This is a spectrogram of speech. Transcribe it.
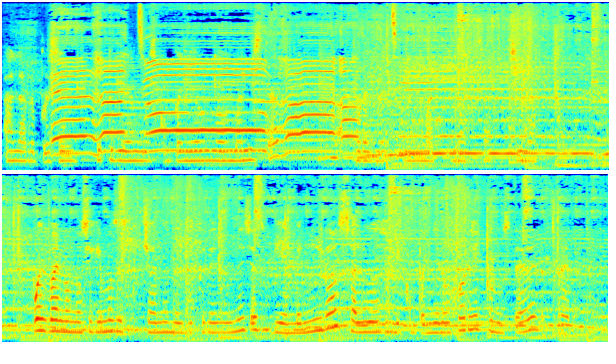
a, la represión que tuvieron los compañeros normalistas por pues bueno, nos seguimos escuchando en el Buque de Necios. Bienvenidos, saludos a mi compañero Jorge, con ustedes, Rebeca.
